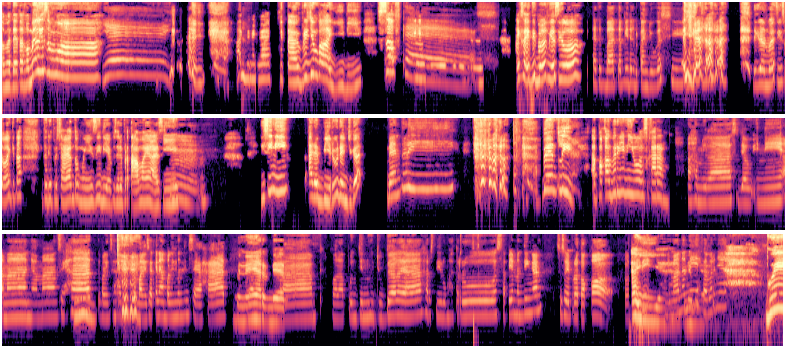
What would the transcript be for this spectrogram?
Selamat datang kembali semua. Yeay! Akhirnya kita berjumpa lagi di Softcast. Excited banget gak sih lo? Excited banget tapi deg-degan juga sih. Iya. Deg-degan banget sih soalnya kita kita dipercaya untuk mengisi di episode pertama ya gak sih? Hmm. Di sini ada Biru dan juga Bentley. Bentley. Apa kabarnya nih lo sekarang? Alhamdulillah sejauh ini aman, nyaman, sehat. Paling sehat, paling sehat kan yang paling penting sehat. Bener, bener. Ya, walaupun jenuh juga lah ya, harus di rumah terus. Tapi yang penting kan sesuai protokol. Ah, iya. Gimana nih bener-bener. kabarnya? Gue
